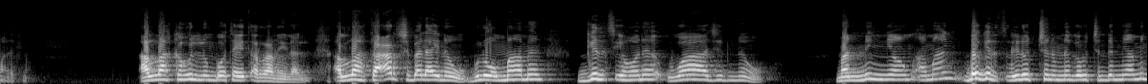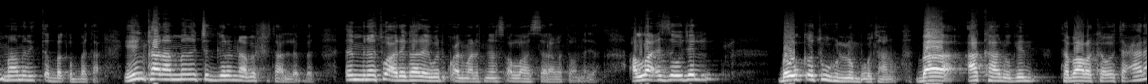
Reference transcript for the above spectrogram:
ማለት ነው። አላህ ከሁሉም ቦታ የጠራ ነው ይላሉ። አላህ ከዓርሽ በላይ ነው ብሎ ማመን ግልጽ የሆነ ዋጅብ ነው። ማንኛውም አማኝ በግልጽ ሌሎችንም ነገሮች እንደሚያምን ማመን ይጠበቅበታል። ይህን ካላመነ ችግርና በሽታ አለበት፣ እምነቱ አደጋ ላይ ወድቋል ማለት ነው። አላህ ሰላመተ ወነጃት። አላህ ዐዘ ወጀል በእውቀቱ ሁሉም ቦታ ነው፣ በአካሉ ግን ተባረከ ወተዓላ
